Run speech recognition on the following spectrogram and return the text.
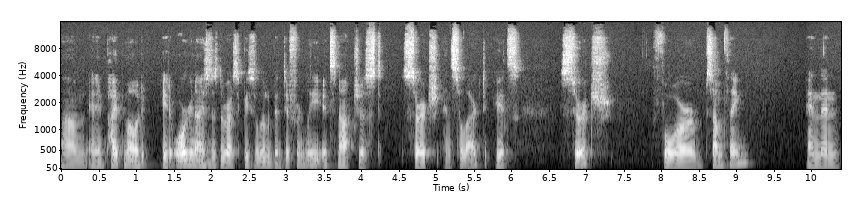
Um, and in pipe mode, it organizes the recipes a little bit differently. It's not just search and select, it's search for something and then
